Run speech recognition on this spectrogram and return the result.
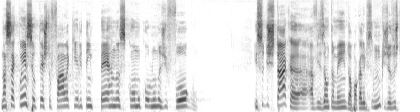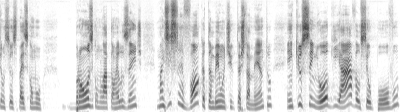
Na sequência, o texto fala que ele tem pernas como colunas de fogo. Isso destaca a visão também do Apocalipse 1, que Jesus tem os seus pés como bronze, como latão reluzente, mas isso evoca também o Antigo Testamento, em que o Senhor guiava o seu povo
